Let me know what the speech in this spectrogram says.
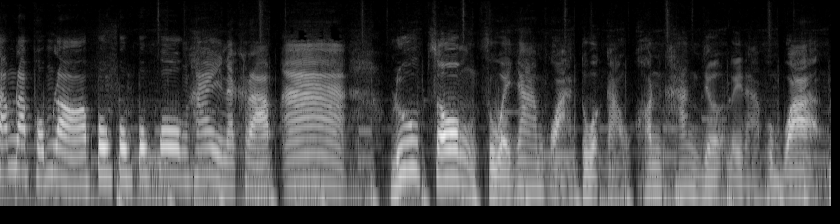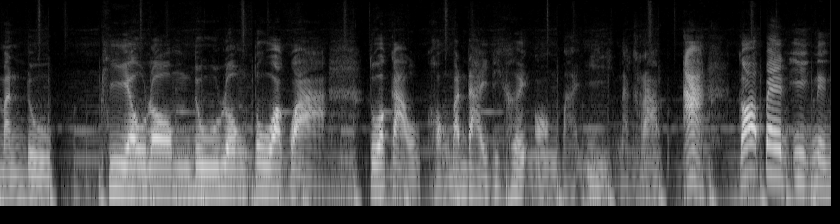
สำหรับผมหล่อโปงโปงโปงโปงให้นะครับอ่ารูปทรงสวยงามกว่าตัวเก่าค่อนข้างเยอะเลยนะ ผมว่ามันดูเพียวลมดูลงตัวกว่า ตัวเก่าของบันไดที่เคยออกมาอีกนะครับอะ ก็เป็นอีกหนึ่ง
